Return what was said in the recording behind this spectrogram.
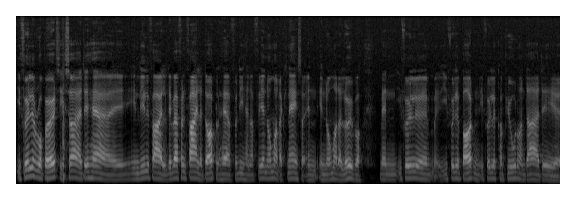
ifølge Roberti, så er det her øh, en lille fejl. Det er i hvert fald en fejl af dobbelt her, fordi han har flere numre, der knaser, end, end numre, der løber. Men ifølge, ifølge botten, ifølge computeren, der er det... Øh,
